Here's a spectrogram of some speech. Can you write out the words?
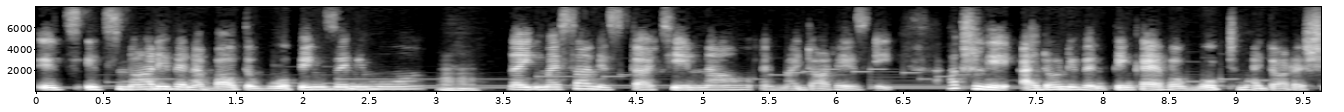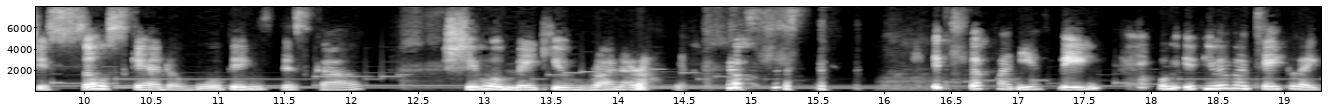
it's it's not even about the whoopings anymore. Mhm. Like my son is 13 now and my daughter is 8. Actually, I don't even think I ever whooped my daughter. She's so scared of whoopings, this girl. She will make you run around. it's the funniest thing. If you ever take like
